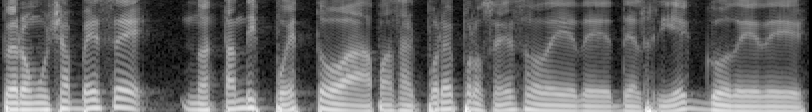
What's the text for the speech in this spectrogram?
pero muchas veces no están dispuestos a pasar por el proceso de, de, del riesgo de,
